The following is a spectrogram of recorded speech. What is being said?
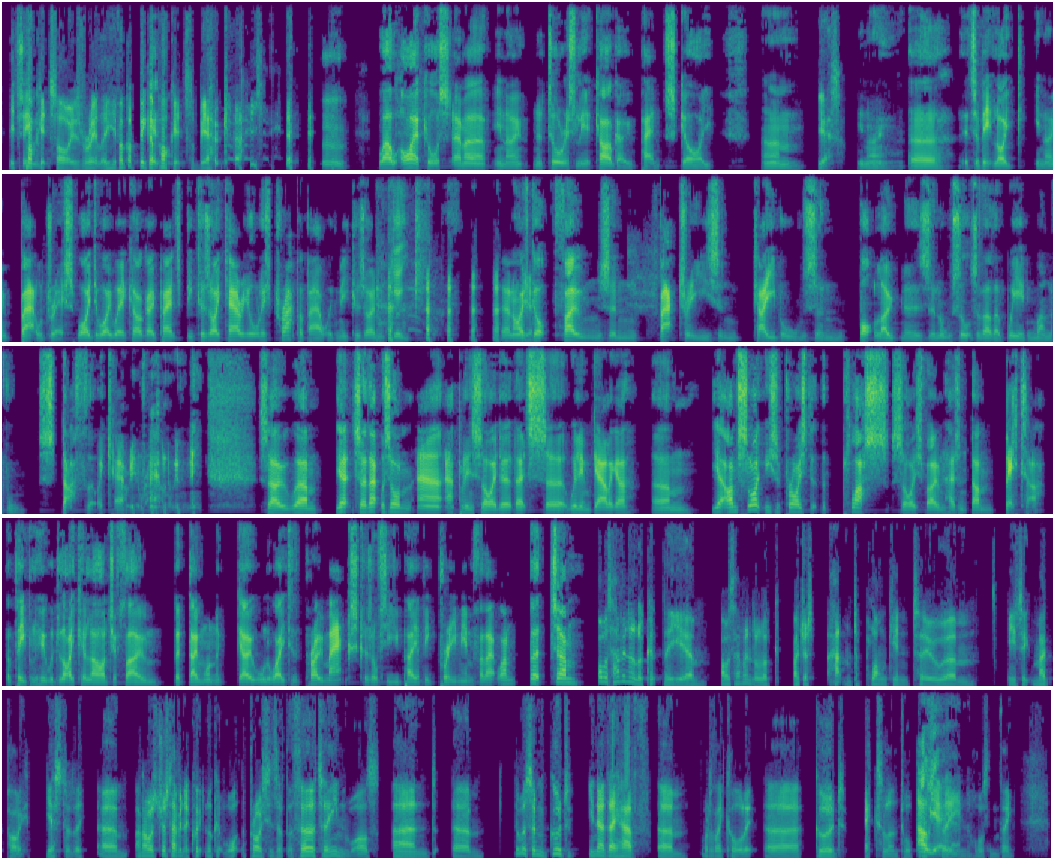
it's See, pocket size, really. If I've got bigger Yeah. pockets, I'd be okay. Mm. Well, I of course am a you know notoriously a cargo pants guy. Um, yes. you know, uh, it's a bit like you know battle dress. Why do I wear cargo pants? Because I carry all this crap about with me because I'm a geek, and I've Yeah. got phones and batteries and cables and bottle openers and all sorts of other weird and wonderful stuff that I carry around with me. So um, yeah, so that was on uh, AppleInsider. That's uh, William Gallagher. Um, yeah, I'm slightly surprised that the plus size phone hasn't done better for people who would like a larger phone but don't want to go all the way to the Pro Max because obviously you pay a big premium for that one. But um, I was having a look at the. Um, I was having a look. I just happened to plonk into um, Music Magpie yesterday, um, and I was just having a quick look at what the prices of the 13 was, and um, there were some good. You know, they have um, what do they call it? Uh, good, excellent, or Oh, yeah, yeah. pristine, or something.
